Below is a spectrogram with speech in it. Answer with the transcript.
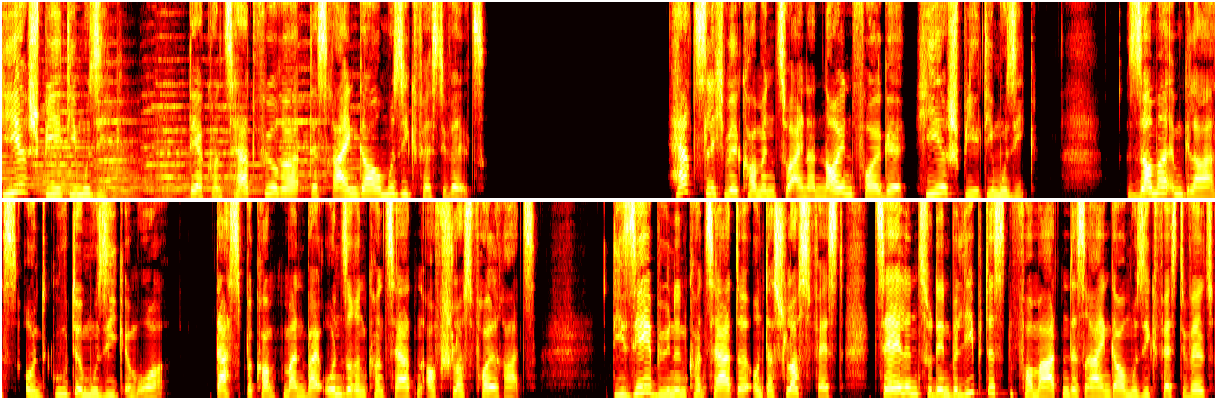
Hier spielt die Musik. Der Konzertführer des Rheingau Musikfestivals. Herzlich willkommen zu einer neuen Folge Hier spielt die Musik. Sommer im Glas und gute Musik im Ohr. Das bekommt man bei unseren Konzerten auf Schloss Vollrats. Die Seebühnenkonzerte und das Schlossfest zählen zu den beliebtesten Formaten des Rheingau Musikfestivals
